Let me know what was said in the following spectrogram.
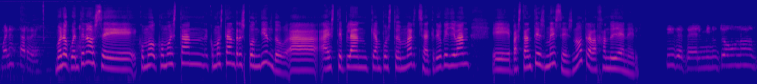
Buenas tardes. Bueno, cuéntenos eh, ¿cómo, cómo, están, cómo están respondiendo a, este plan que han puesto en marcha. Creo que llevan eh, bastantes meses ¿no? trabajando ya en él. Sí, desde el minuto uno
